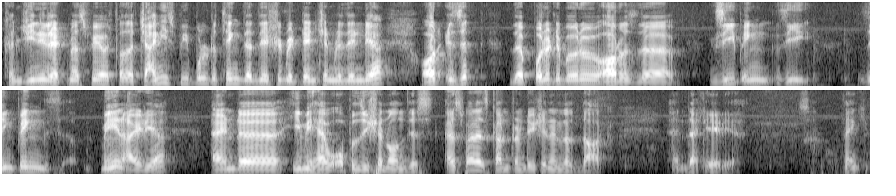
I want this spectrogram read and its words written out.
congenial atmosphere for the Chinese people to think that there should be tension with India, or is it the Politburo or is the Xi, Ping, Xi Jinping's main idea, and uh, he may have opposition on this as far as confrontation in the dark and that area. So, thank you.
